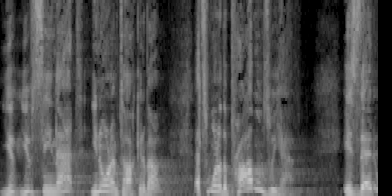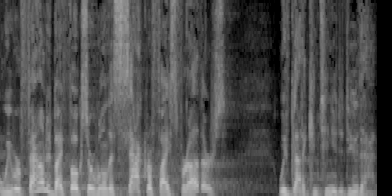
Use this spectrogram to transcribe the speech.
You, you've seen that. You know what I'm talking about. That's one of the problems we have is that we were founded by folks who are willing to sacrifice for others. We've got to continue to do that.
